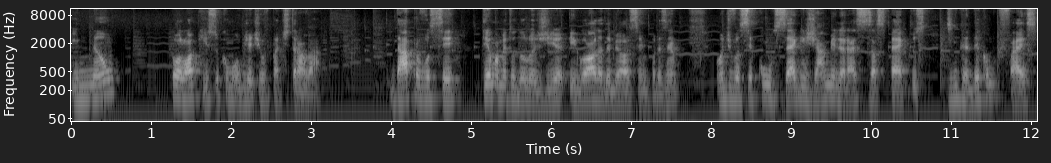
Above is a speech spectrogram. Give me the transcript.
e não coloque isso como objetivo para te travar. Dá para você ter uma metodologia igual a da DBOSM, por exemplo, onde você consegue já melhorar esses aspectos de entender como que faz,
